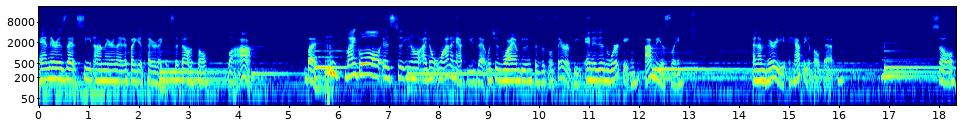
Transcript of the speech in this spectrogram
And there is that seat on there that if I get tired, I can sit down. So, blah. But my goal is to, you know, I don't want to have to use that, which is why I'm doing physical therapy. And it is working, obviously. And I'm very happy about that. So,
